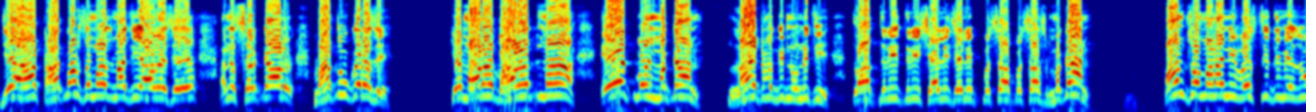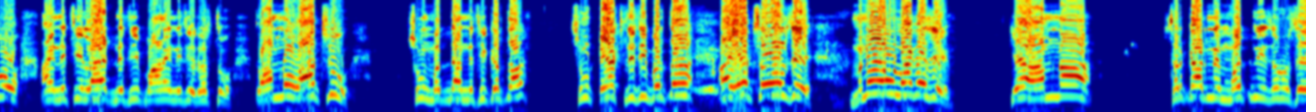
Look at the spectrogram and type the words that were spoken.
જે આ ઠાકોર સમાજમાંથી આવે છે અને સરકાર વાતું કરે છે કે મારા ભારતમાં એક પણ મકાન લાઇટ વગરનું નથી. તો આ ત્રીસ ત્રીસ ચાલીસ ચાલીસ પચાસ પચાસ મકાન. પાંચસો માણાની વસ્તી તમે જુઓ, આ નથી લાઇટ, નથી પાણી, નથી રસ્તો. તો આમનો વાક શું? શું મતદાન નથી કરતા? શું ટેક્સ નથી ભરતા? આ એક સવાલ છે. મને એવું લાગે છે કે આમના સરકારને મતની જરૂર છે,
